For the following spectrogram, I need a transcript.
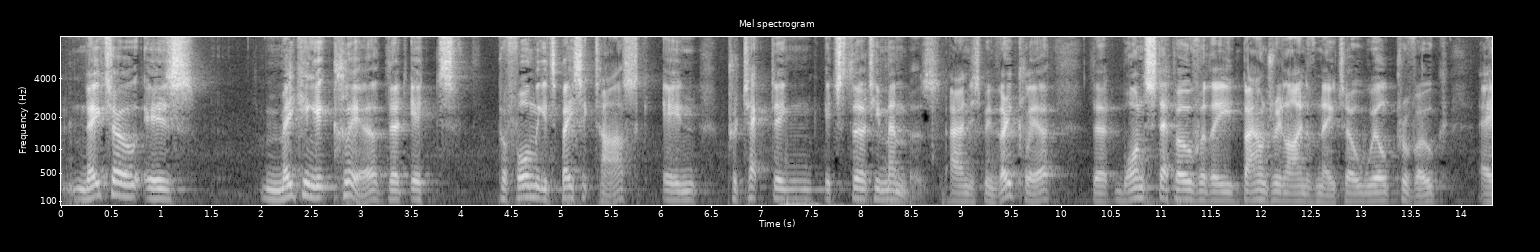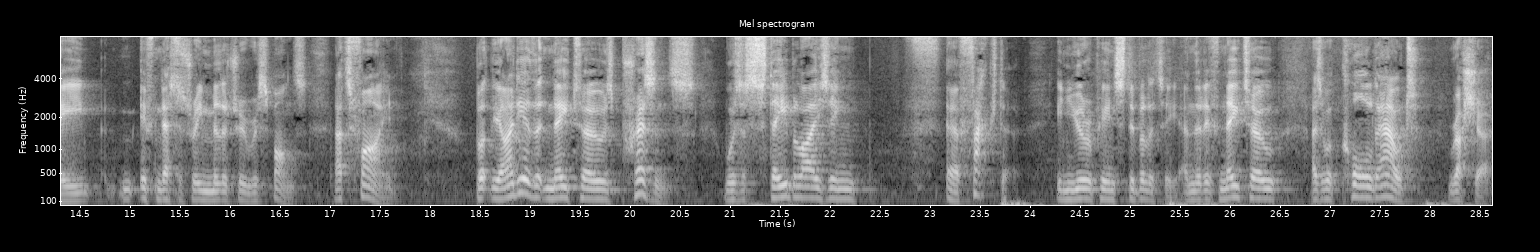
NATO is making it clear that it's performing its basic task in protecting its 30 members, and it's been very clear that one step over the boundary line of NATO will provoke a, if necessary, military response. That's fine. But the idea that NATO's presence was a stabilizing f- uh, factor in European stability, and that if NATO, as were called out Russia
